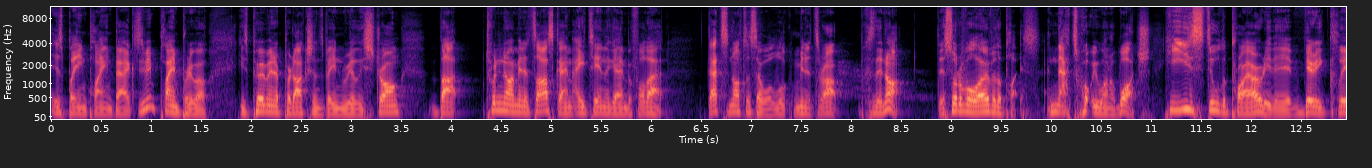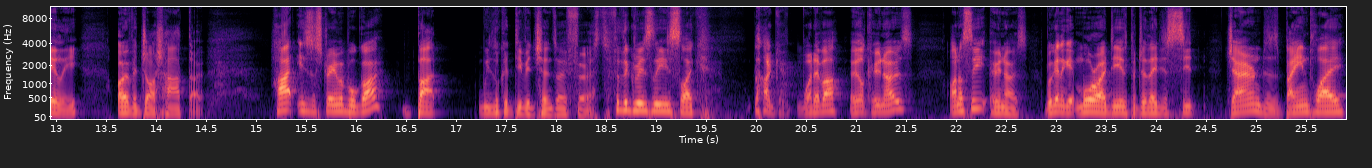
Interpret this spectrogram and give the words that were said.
has been playing bad he's been playing pretty well. His per minute production's been really strong, but 29 minutes last game, 18 the game before that. That's not to say, well, look, minutes are up because they're not. They're sort of all over the place, and that's what we want to watch. He is still the priority there, very clearly, over Josh Hart, though. Hart is a streamable guy, but we look at DiVincenzo first. For the Grizzlies, like, like whatever. Who knows? Honestly, who knows? We're going to get more ideas, but do they just sit Jaren? Does Bane play?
